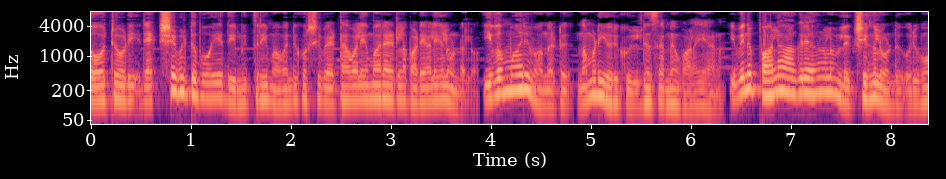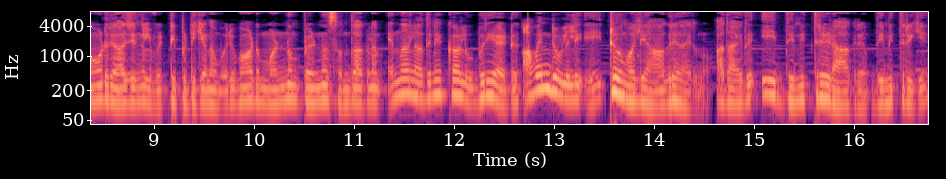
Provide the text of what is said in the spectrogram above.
തോറ്റോടി രക്ഷപ്പെട്ടു പോയ ദിമിത്രിയും അവന്റെ കുറച്ച് വേട്ടാവളിയന്മാരായിട്ടുള്ള പടയാളികളുണ്ടല്ലോ. ഇവന്മാര് വന്നിട്ട് നമ്മുടെ ഈ ഒരു ഗുൽനസറിനെ വളയാണ്. ഇവന് പല ആഗ്രഹങ്ങളും ലക്ഷ്യങ്ങളും ഉണ്ട് ഒരുപാട് രാജ്യങ്ങൾ വെട്ടിപ്പിടിക്കണം ഒരുപാട് മണ്ണും പെണ്ണും സ്വന്താക്കണം. എന്നാൽ അതിനേക്കാൾ ഉപരിയായിട്ട് അവന്റെ ഉള്ളിൽ ഏറ്റവും വലിയ ആഗ്രഹമായിരുന്നു. അതായത് ഈ ദിമിത്രിയുടെ ആഗ്രഹം ദിമിത്രിക്ക്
